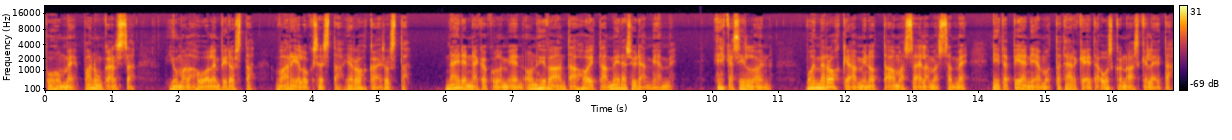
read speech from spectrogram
Puhumme Panun kanssa Jumala huolenpidosta, varjeluksesta ja rohkaisusta. Näiden näkökulmien on hyvä antaa hoitaa meidän sydämiämme. Ehkä silloin voimme rohkeammin ottaa omassa elämässämme niitä pieniä mutta tärkeitä uskon askeleita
